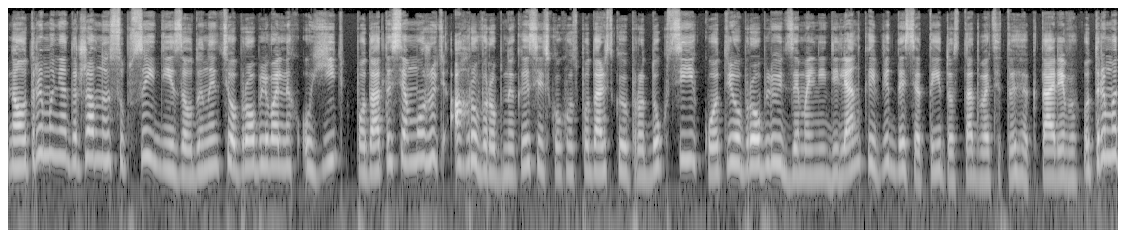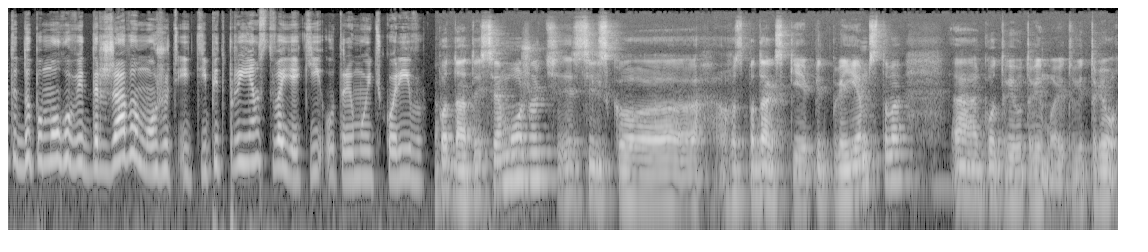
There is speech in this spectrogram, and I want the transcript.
На отримання державної субсидії за одиницю оброблювальних угідь податися можуть агровиробники сільськогосподарської продукції, котрі оброблюють земельні ділянки від 10 до 120 гектарів. Отримати допомогу від держави можуть і ті підприємства, які утримують корів. Податися можуть сільськогосподарські підприємства, е, котрі утримують від 3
